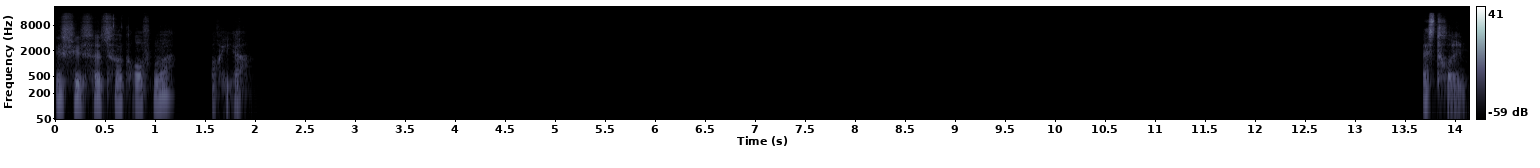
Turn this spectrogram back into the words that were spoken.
Wie viel zu verkaufen wir? Auch hier. Festrollen.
